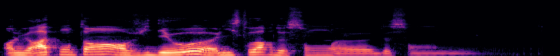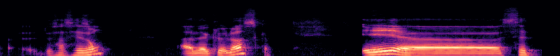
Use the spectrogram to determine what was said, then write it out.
en lui racontant en vidéo l'histoire de, son, de, son, de sa saison avec le LOSC. Et cette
